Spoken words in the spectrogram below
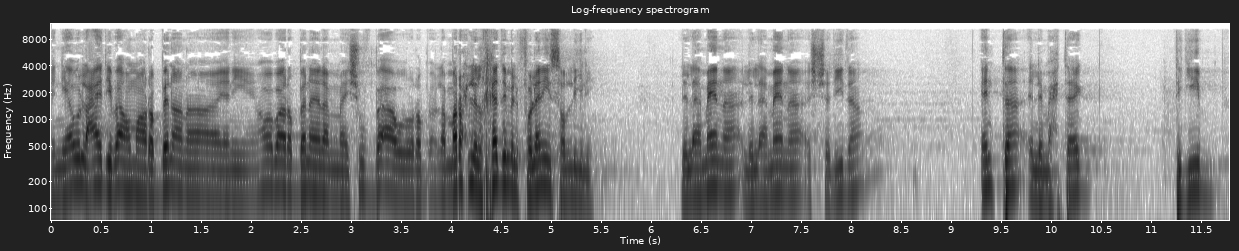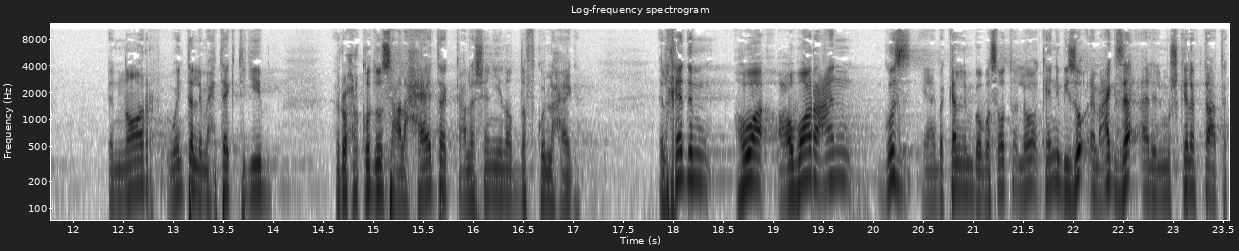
إني أقول عادي بقى هو ربنا أنا يعني هو بقى ربنا لما يشوف بقى ورب... لما أروح للخادم الفلاني يصلي لي. للأمانة للأمانة الشديدة أنت اللي محتاج تجيب النار وانت اللي محتاج تجيب الروح القدس على حياتك علشان ينظف كل حاجة. الخادم هو عبارة عن جزء يعني بتكلم ببساطة اللي هو كان بيزق معاك زقة للمشكلة بتاعتك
